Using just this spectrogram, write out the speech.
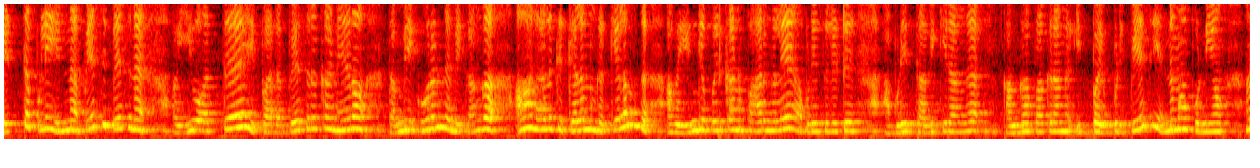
பெத்த பிள்ளை என்ன பேச்சு பேசுன? ஐயோ அத்தை இப்போ அதை பேசுறக்கா நேரம். தம்பி குரந்தமி கங்கா ஆ நாளுக்கு கிளம்புங்க கிளம்புங்க. அவள் எங்கே போயிருக்கான்னு பாருங்களேன் அப்படின்னு சொல்லிட்டு அப்படியே தவிக்கிறாங்க. கங்கா பார்க்குறாங்க இப்போ இப்படி பேசி என்னமா புண்ணியம்? ஆ,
